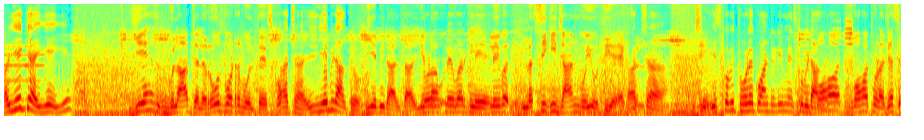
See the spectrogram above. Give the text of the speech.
और ये क्या है ये ये? ये है गुलाब जल रोज वाटर बोलते हैं इसको। अच्छा ये भी डालते हो? ये भी डालता है ये थोड़ा फ्लेवर के लिए। फ्लेवर लस्सी की जान वही होती है अच्छा जी। तो इसको भी थोड़े क्वांटिटी में इसको भी डाल हो? बहुत बहुत थोड़ा जैसे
